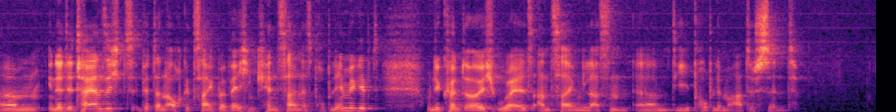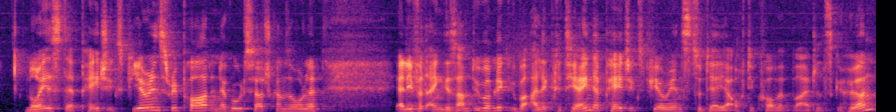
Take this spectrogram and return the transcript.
Ähm, in der Detailansicht wird dann auch gezeigt, bei welchen Kennzahlen es Probleme gibt und ihr könnt euch URLs anzeigen lassen, ähm, die problematisch sind. Neu ist der Page Experience Report in der Google Search Konsole. Er liefert einen Gesamtüberblick über alle Kriterien der Page Experience, zu der ja auch die Core Web Vitals gehören.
